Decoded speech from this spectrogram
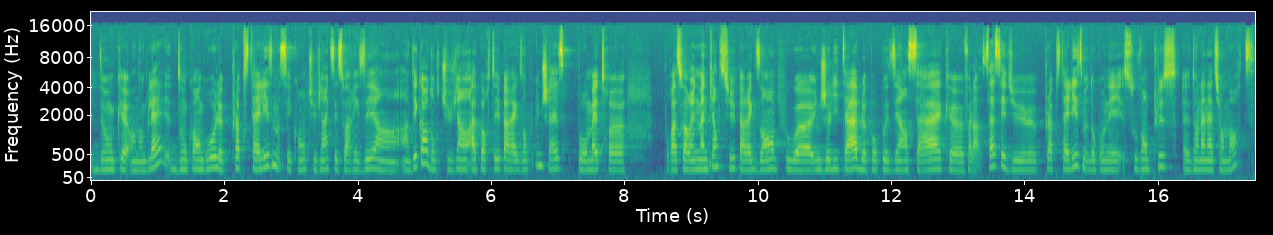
Donc euh, en anglais. Donc en gros, le prop stylisme, c'est quand tu viens accessoiriser un, un, décor. Donc tu viens apporter par exemple une chaise pour mettre. Euh, pour asseoir une mannequin dessus, par exemple, ou euh, une jolie table pour poser un sac. voilà, ça c'est du prop stylisme. Donc on est souvent plus dans la nature morte.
